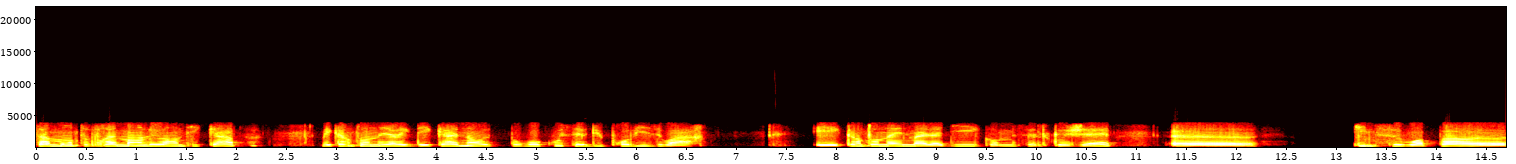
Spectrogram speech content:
ça montre vraiment le handicap. Mais quand on est avec des cannes, pour beaucoup, c'est du provisoire. Et quand on a une maladie comme celle que j'ai, euh, qui ne se voit pas euh,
